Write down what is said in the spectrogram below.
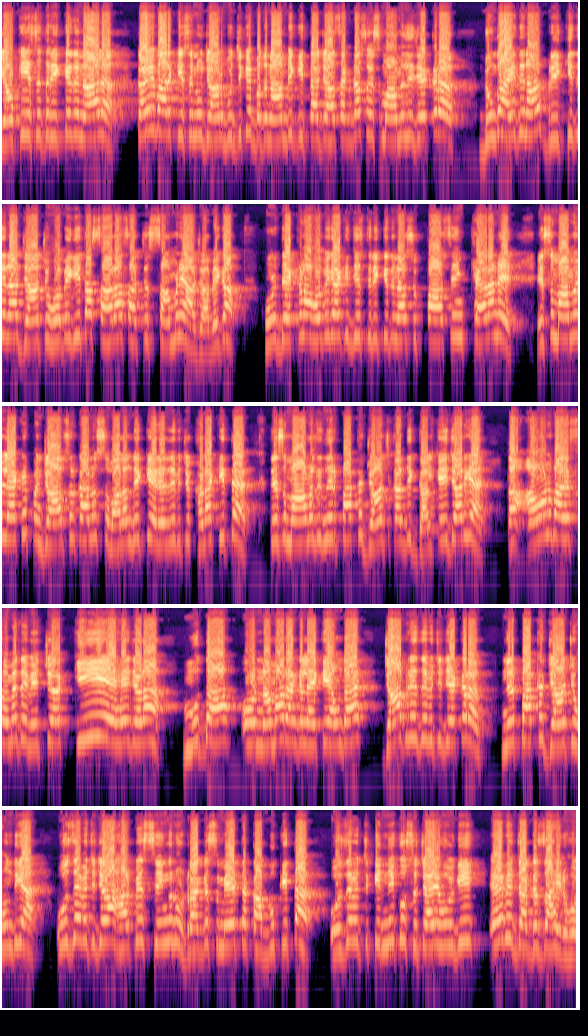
ਕਿਉਂਕਿ ਇਸ ਤਰੀਕੇ ਦੇ ਨਾਲ ਕਈ ਵਾਰ ਕਿਸੇ ਨੂੰ ਜਾਣਬੁੱਝ ਕੇ ਬਦਨਾਮ ਵੀ ਕੀਤਾ ਜਾ ਸਕਦਾ, ਸੋ ਇਸ ਮਾਮਲੇ ਦੀ ਜੇਕਰ ਡੂੰਘਾਈ ਦੇ ਨਾਲ, ਬਰੀਕੀ ਦੇ ਨਾਲ ਜਾਂਚ ਹੋਵੇਗੀ ਤਾਂ ਸਾਰਾ ਸੱਚ ਸਾਹਮਣੇ ਆ ਜਾਵੇਗਾ। ਹੁਣ ਦੇਖਣਾ ਹੋਵੇਗਾ ਕਿ ਜਿਸ ਤਰੀਕੇ ਦੇ ਨਾਲ ਸੁਖਪਾਲ ਸਿੰਘ ਖਹਿਰਾ ਨੇ ਇਸ ਮਾਮਲੇ ਨੂੰ ਲੈ ਕੇ ਪੰਜਾਬ ਸਰਕਾਰ ਨੂੰ ਸਵਾਲਾਂ ਦੇ ਘੇਰੇ ਦੇ ਵਿੱਚ ਖੜਾ ਕੀਤਾ ਤੇ ਇਸ ਮਾਮਲੇ ਦੀ ਨਿਰਪੱਖ ਜਾਂਚ ਕਰਨ ਦੀ ਗੱਲ ਕਹੀ ਜਾ ਰਹੀ ਹੈ। ਤਾਂ ਆਉਣ ਵਾਲੇ ਸਮੇਂ ਦੇ ਵਿੱਚ ਕੀ ਇਹ ਜਿਹੜਾ ਮੁੱਦਾ ਉਹ ਨਵਾਂ ਰੰਗ ਲੈ ਕੇ ਆਉਂਦਾ ਹੈ? ਜਾਂ ਫਿਰ ਇਸ ਦੇ ਵਿੱਚ ਜੇਕਰ ਨਿਰਪੱਖ ਜਾਂਚ ਹੁੰਦੀ ਹੈ, ਉਸ ਦੇ ਵਿੱਚ ਜਿਹੜਾ ਹਰਪ੍ਰੀਤ ਸਿੰਘ ਨੂੰ ਡਰੱਗ ਸਮੇਤ ਕਾਬੂ ਕੀਤਾ, ਉਸ ਦੇ ਵਿੱਚ ਕਿੰਨੀ ਕੁ ਸਚਾਈ ਹੋਏਗੀ, ਇਹ ਵੀ ਜੱਗ ਜ਼ਾਹਿਰ ਹੋਵੇ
